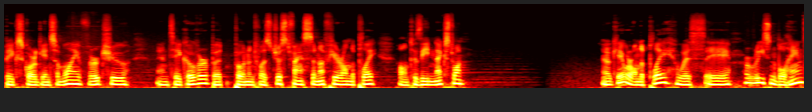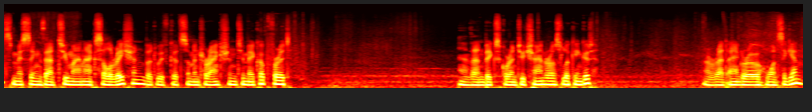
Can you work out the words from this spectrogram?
big score, gain some life, Virtue, and take over, but opponent was just fast enough here on the play. On to the next one. Okay, we're on the play with a reasonable hand, missing that two-man acceleration, but we've got some interaction to make up for it. And then big score into Chandra's looking good. A red aggro once again.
